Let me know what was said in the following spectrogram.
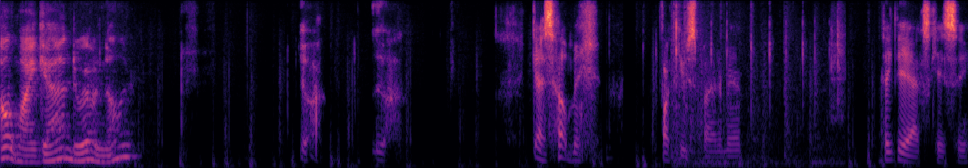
Oh my god, do we have another? Guys, help me. Fuck you, Spider Man. Take the axe, Casey.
